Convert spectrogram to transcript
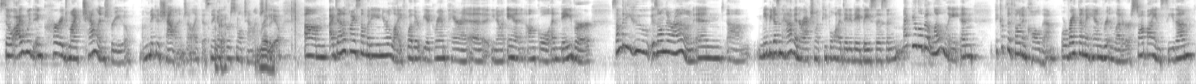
so I would encourage my challenge for you. I'm gonna make it a challenge. I like this. Make it a personal challenge to you. Um, identify somebody in your life, whether it be a grandparent, a, you know, an aunt, an uncle, a neighbor, somebody who is on their own and um, maybe doesn't have interaction with people on a day to day basis and might be a little bit lonely. And pick up the phone and call them, or write them a handwritten letter, or stop by and see them.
